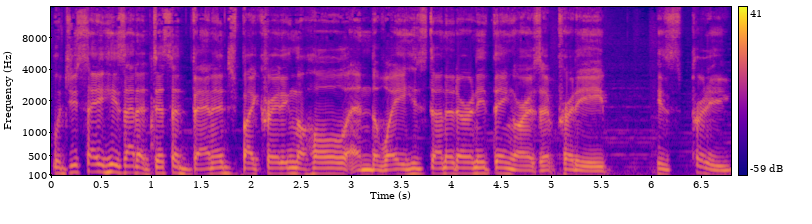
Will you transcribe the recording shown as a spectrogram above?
would you say he's at a disadvantage by creating the hole and the way he's done it or anything? Or is it pretty, he's pretty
